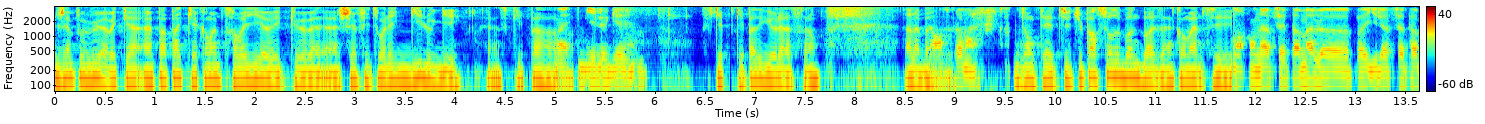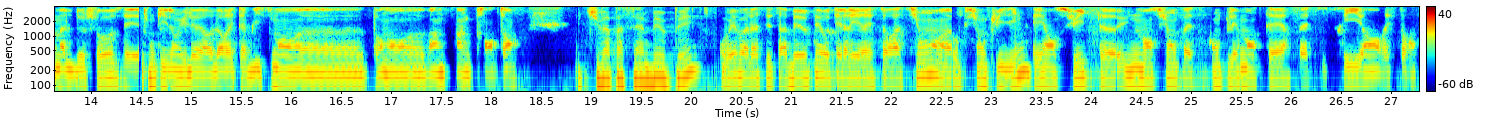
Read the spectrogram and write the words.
j'ai un peu vu avec un, papa qui a quand même travaillé avec euh, un chef étoilé, Guy Leguet, hein, ce qui est pas. Ouais, Guy Leguet. Ce qui est, qui est pas dégueulasse. Hein à la base. Non, c'est pas mal. Donc tu, tu, pars sur de bonnes bases hein, quand même. C'est. On a fait pas mal. Euh, il a fait pas mal de choses et donc ils ont eu leur, leur établissement euh, pendant 25-30 ans. Tu vas passer un BEP. Oui, voilà, c'est ça. BEP hôtellerie restauration, euh, option cuisine et ensuite une mention complémentaire pâtisserie en restaurant.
